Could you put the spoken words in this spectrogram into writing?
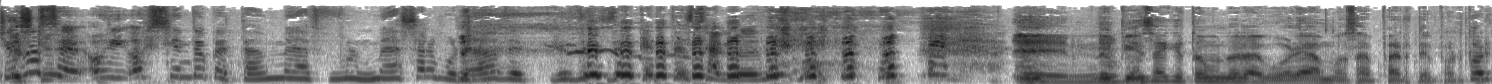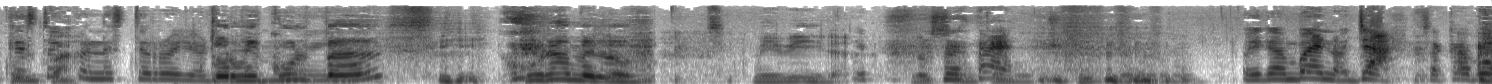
Yo es no que- sé, hoy, hoy siento que tan me has, me has alburado de- desde que te saludé. Eh, no. Y piensa que todo el mundo laboreamos aparte por tu ¿Por qué culpa. estoy con este rollo? ¿Por mi ahorita muy- culpa? Júramelo. Mi vida. Lo siento mucho. Oigan, bueno, ya, se acabó.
